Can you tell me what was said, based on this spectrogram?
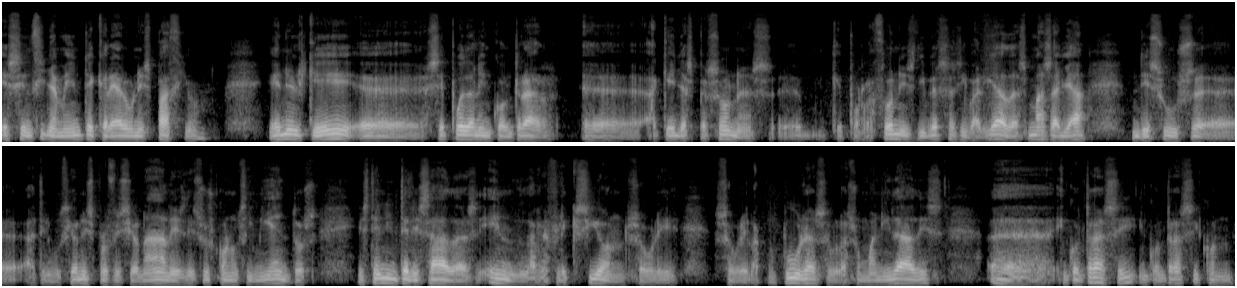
es sencillamente crear un espacio en el que eh, se puedan encontrar eh, aquellas personas eh, que por razones diversas y variadas, más allá de sus atribuciones profesionales, de sus conocimientos, estén interesadas en la reflexión sobre, sobre la cultura, sobre las humanidades, encontrarse, encontrarse con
